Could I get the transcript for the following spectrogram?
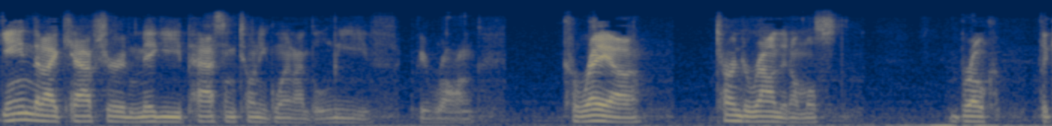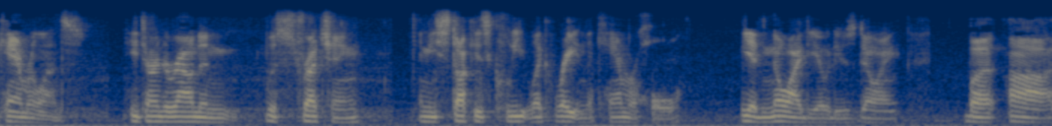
game that I captured, Miggy passing Tony Gwynn, I believe, could be wrong. Correa turned around and almost broke the camera lens. He turned around and was stretching, and he stuck his cleat like right in the camera hole. He had no idea what he was doing. But uh,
